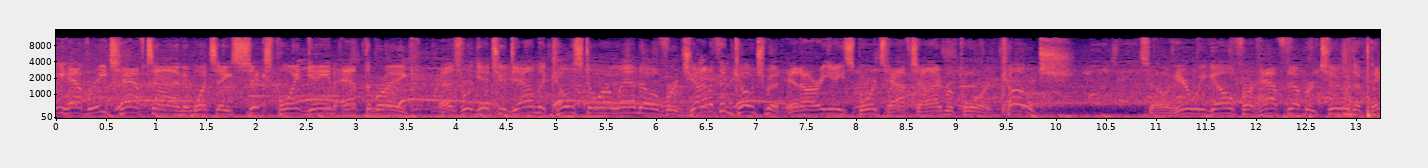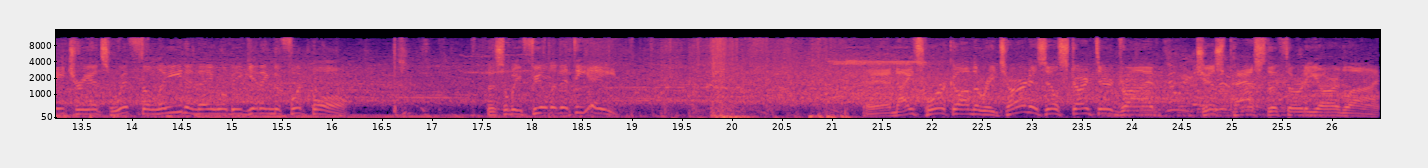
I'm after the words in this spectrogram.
we have reached halftime in what's a six-point game at the break. As we'll get you down the coast to Orlando for Jonathan Coachman at our EA Sports Halftime Report. Coach! So here we go for half number two. The Patriots with the lead, and they will be getting the football. This will be fielded at the eight. And nice work on the return as they'll start their drive just past the 30-yard line.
